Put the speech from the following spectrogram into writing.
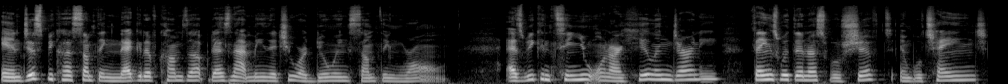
And just because something negative comes up does not mean that you are doing something wrong. As we continue on our healing journey, things within us will shift and will change.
